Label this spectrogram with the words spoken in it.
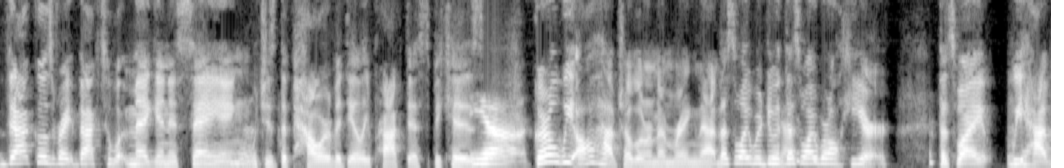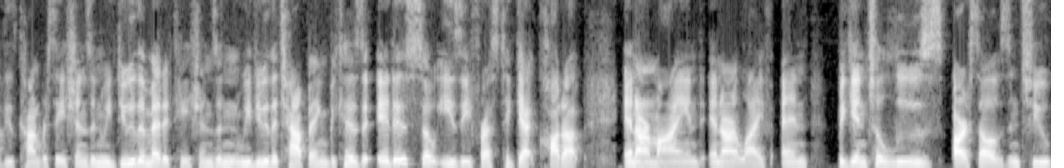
that goes right back to what Meggan is saying, yeah. which is the power of a daily practice. Because, yeah, girl, we all have trouble remembering that. That's why we're doing. Yeah. That's why we're all here. That's why we have these conversations and we do the meditations and we do the tapping because it is so easy for us to get caught up in our mind, in our life, and begin to lose ourselves and to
